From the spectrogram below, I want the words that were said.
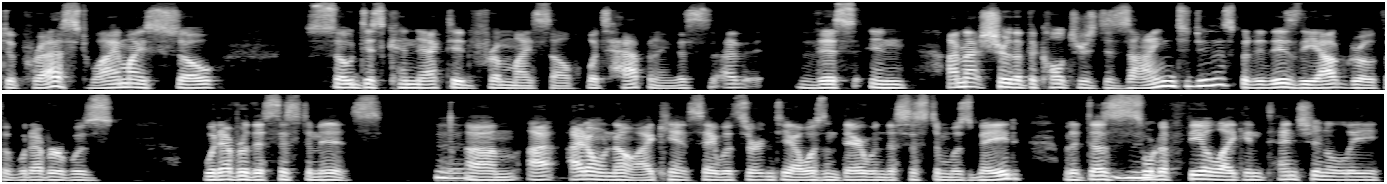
depressed? Why am I so, so disconnected from myself? What's happening? This, I, this in, I'm not sure that the culture is designed to do this, but it is the outgrowth of whatever was, whatever the system is. Hmm. Um, I, I don't know. I can't say with certainty. I wasn't there when the system was made, but it does mm-hmm. sort of feel like intentionally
